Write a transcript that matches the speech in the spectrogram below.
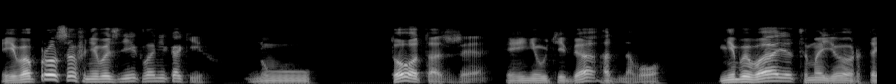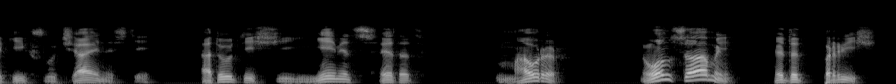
И вопросов не возникло никаких. Ну, то-то же, и не у тебя одного. Не бывает, майор, таких случайностей. А тут еще и немец этот, Маурер. Он самый, этот прыщ,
